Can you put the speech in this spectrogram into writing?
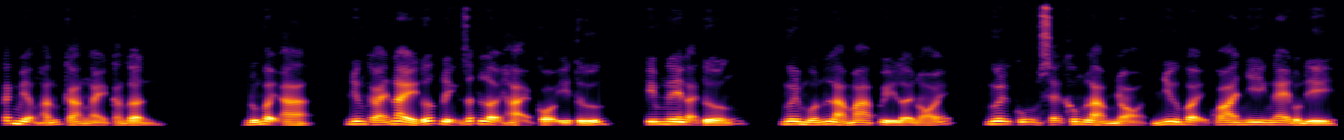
cách miệng hắn càng ngày càng gần. Đúng vậy à nhưng cái này ước định rất lợi hại có ý tứ. Kim nghe đại tướng, ngươi muốn là ma quỷ lời nói, ngươi cũng sẽ không làm nhỏ như vậy khoa nhi nghe đồn đi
